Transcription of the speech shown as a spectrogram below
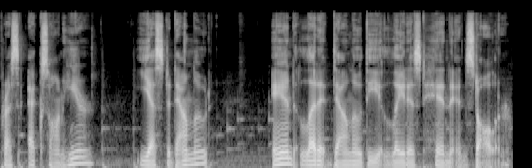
press X on here, yes to download, and let it download the latest HEN installer.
